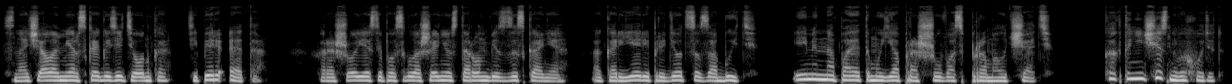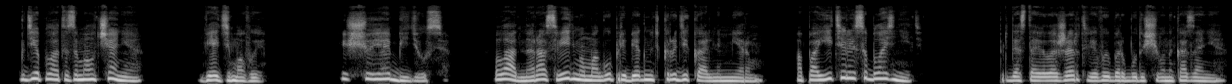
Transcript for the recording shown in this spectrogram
Сначала мерзкая газетенка, теперь это. Хорошо, если по соглашению сторон без взыскания. О карьере придется забыть. Именно поэтому я прошу вас промолчать. Как-то нечестно выходит. Где плата за молчание? Ведьма вы. Еще и обиделся. Ладно, раз ведьма, могу прибегнуть к радикальным мерам. А поить или соблазнить? Предоставила жертве выбор будущего наказания.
